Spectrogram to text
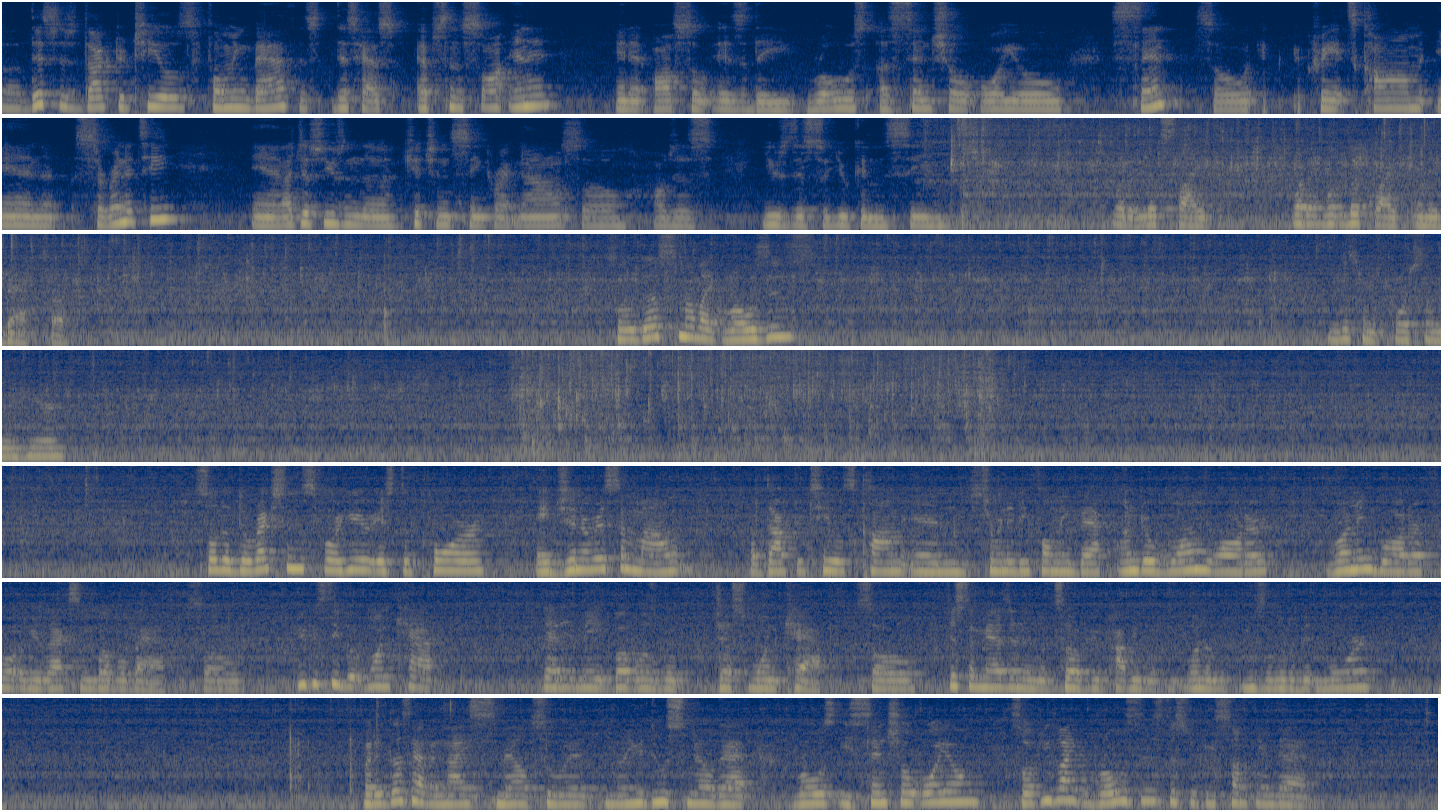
Uh, this is Dr. Teal's foaming bath. This, this has Epsom salt in it, and it also is the rose essential oil scent. So it, it creates calm and serenity. And I'm just using the kitchen sink right now, so I'll just use this so you can see what it looks like, what it would look like in a bathtub. So it does smell like roses. I'm just going to pour some in here. So the directions for here is to pour a generous amount of Dr. Teal's Calm and Serenity Foaming Bath under warm water, running water for a relaxing bubble bath. So you can see with one cap that it made bubbles with just one cap. So just imagine in the tub you probably want to use a little bit more. But it does have a nice smell to it. You know, you do smell that rose essential oil. So if you like roses, this would be something that,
